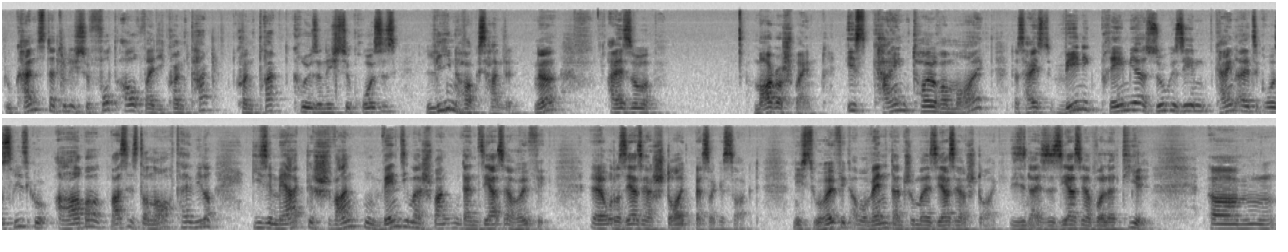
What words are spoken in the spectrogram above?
Du kannst natürlich sofort auch, weil die Kontakt, Kontraktgröße nicht so groß ist, Lean Hogs handeln. Ne? Also Magerschwein ist kein teurer Markt, das heißt wenig Prämie, so gesehen kein allzu großes Risiko. Aber was ist der Nachteil wieder? Diese Märkte schwanken, wenn sie mal schwanken, dann sehr, sehr häufig äh, oder sehr, sehr stark, besser gesagt. Nicht so häufig, aber wenn, dann schon mal sehr, sehr stark. Die sind also sehr, sehr volatil. Ähm,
